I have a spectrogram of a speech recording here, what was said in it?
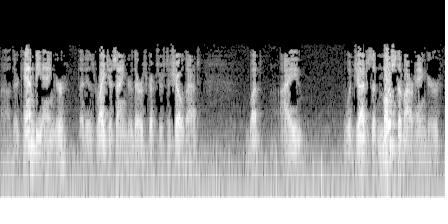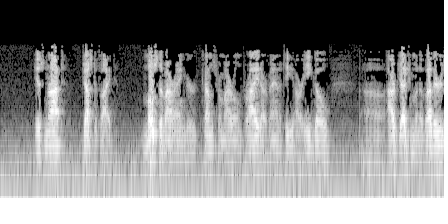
Uh, there can be anger that is righteous anger. There are scriptures to show that. But I would judge that most of our anger is not justified. Most of our anger comes from our own pride, our vanity, our ego, uh, our judgment of others,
